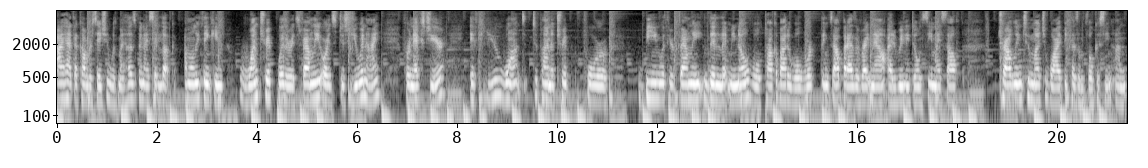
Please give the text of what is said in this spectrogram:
i had that conversation with my husband i said look i'm only thinking one trip whether it's family or it's just you and i for next year if you want to plan a trip for being with your family then let me know we'll talk about it we'll work things out but as of right now i really don't see myself traveling too much. Why? Because I'm focusing on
